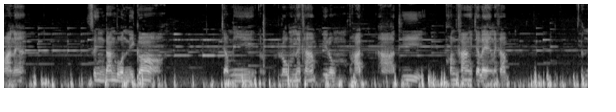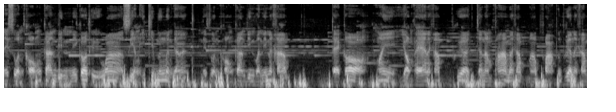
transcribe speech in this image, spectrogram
พันธุ์นะฮะซึ่งด้านบนนี้ก็จะมีลมนะครับ มีลมพัดอ่าที่ ค่อนข้างจะแรงนะครับ ในส่วนของการบินนี้ก็ถือว่าเสี่ยงอีกคลิปนึงเหมือนกันนะในส่วนของการบินวันนี้นะครับ แต่ก็ไม่ยอมแพ้นะครับ เพื่อจะนำภาพนะครับ มาฝากเพื่อนๆนะครับ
